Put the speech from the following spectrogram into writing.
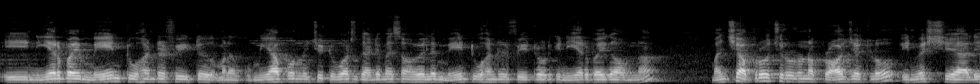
ఈ nearby main two hundred feet మనకు మియాపూర్ నుంచి టువర్డ్స్ గండిమైసం వెళ్ళే మెయిన్ టూ హండ్రెడ్ ఫీట్ రోడ్కి నియర్ బైగా ఉన్న మంచి అప్రోచ్ ఉన్న ప్రాజెక్ట్లో ఇన్వెస్ట్ చేయాలి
